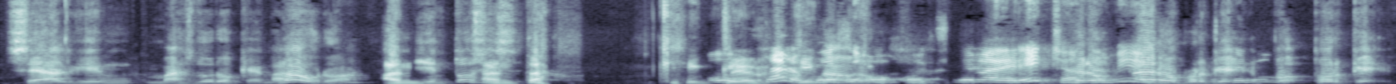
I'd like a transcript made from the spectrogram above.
sea alguien más duro que Antauro. ¿ah? y entonces... O, claro, pues, o, extrema derecha también. Claro, porque, porque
